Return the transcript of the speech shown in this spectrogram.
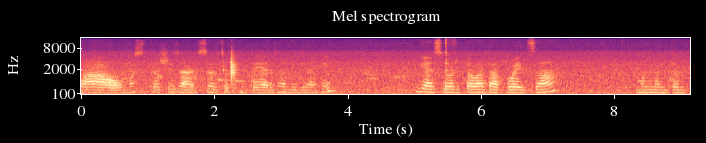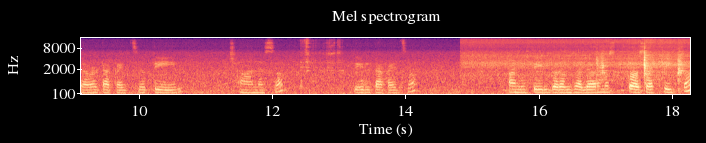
वाव मस्त अशी जाडसर चटणी तयार झालेली आहे. गॅसवर तवा तापवायचा. मग नंतर त्यावर टाकायचं तेल. छान असं तेल टाकायचं. आणि तेल गरम झाल्यावर मस्त असा ठेचा.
